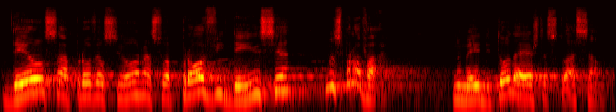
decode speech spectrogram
Deus aprove ao Senhor na sua providência nos provar no meio de toda esta situação.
